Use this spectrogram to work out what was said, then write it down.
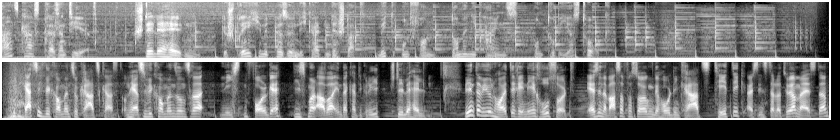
Grazcast präsentiert Stille Helden. Gespräche mit Persönlichkeiten der Stadt. Mit und von Dominik Heinz und Tobias Turk. Herzlich willkommen zu Grazcast und herzlich willkommen zu unserer nächsten Folge, diesmal aber in der Kategorie Stille Helden. Wir interviewen heute René Russold. Er ist in der Wasserversorgung der Holding Graz tätig als Installateurmeister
